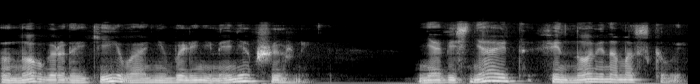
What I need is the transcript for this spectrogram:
у Новгорода и Киева они были не менее обширны, не объясняет феномена Москвы.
